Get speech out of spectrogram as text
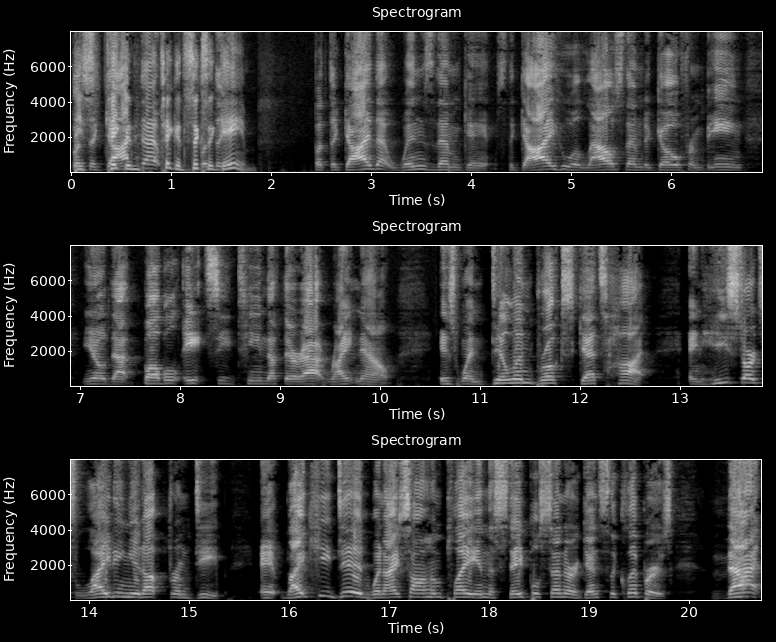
But He's the guy taking, that taking six a the- game. But the guy that wins them games, the guy who allows them to go from being, you know, that bubble eight seed team that they're at right now, is when Dillon Brooks gets hot and he starts lighting it up from deep. And like he did when I saw him play in the Staples Center against the Clippers, that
